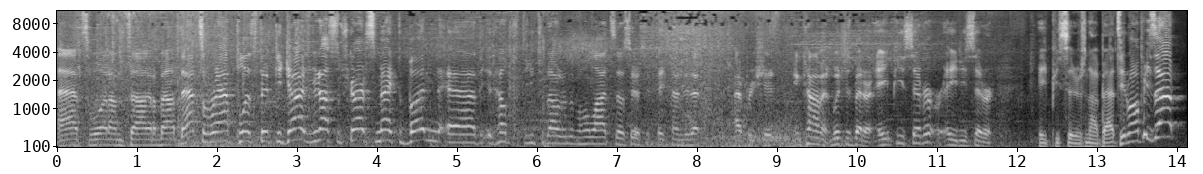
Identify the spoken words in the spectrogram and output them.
That's what I'm talking about. That's a wrap plus 50. Guys, if you're not subscribed, smack the button. Uh, it helps the YouTube algorithm a whole lot, so seriously, take time to do that. I appreciate it. And comment, which is better, AP Sivir or AD Sivir? AP Sivir's not bad. See you tomorrow. Peace out!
